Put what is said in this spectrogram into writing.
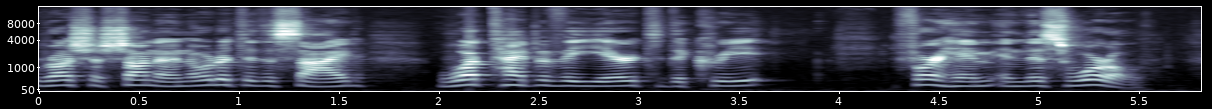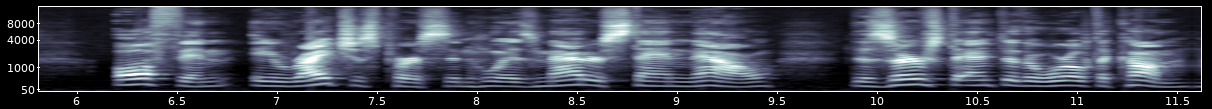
Rosh Hashanah in order to decide what type of a year to decree for him in this world. Often, a righteous person who as matters stand now deserves to enter the world to come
